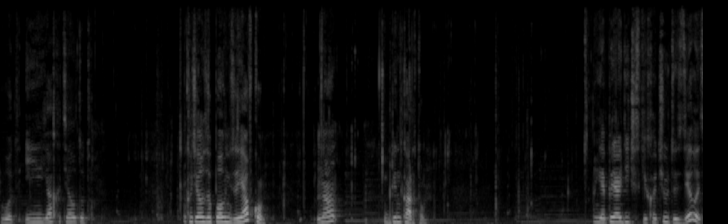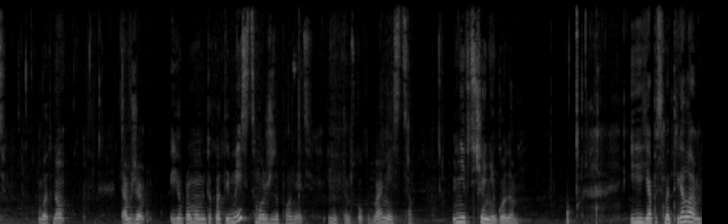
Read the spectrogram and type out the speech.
Вот, и я хотела тут, хотела заполнить заявку на грин-карту. Я периодически хочу это сделать, вот, но там же ее, по-моему, только ты месяц можешь заполнять. Ну, там сколько, два месяца. Не в течение года. И я посмотрела,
